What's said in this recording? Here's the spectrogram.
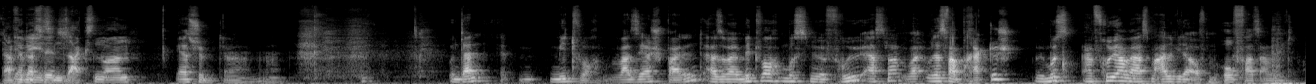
Dafür, dass wir in. Sachsen waren. ja, das stimmt, ja. ja. Und dann äh, Mittwoch war sehr spannend. Also bei Mittwoch mussten wir früh erstmal, weil- das war praktisch, wir mussten, früh haben wir erstmal alle wieder auf dem Hof versammelt.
